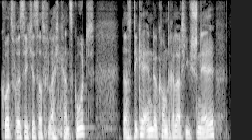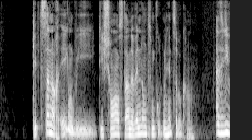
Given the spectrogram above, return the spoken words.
Kurzfristig ist das vielleicht ganz gut. Das dicke Ende kommt relativ schnell. Gibt es da noch irgendwie die Chance, da eine Wendung zum Guten hinzubekommen? Also die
